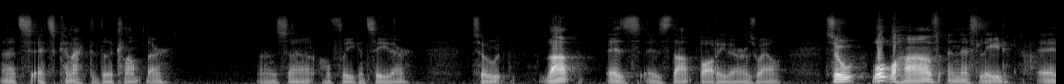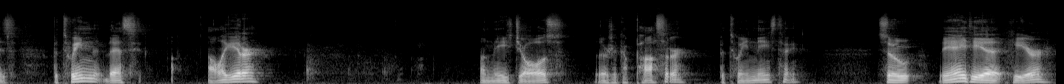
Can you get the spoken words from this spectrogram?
It's, it's connected to the clamp there, as uh, hopefully you can see there. So that is, is that body there as well. So what we'll have in this lead is between this alligator and these jaws, there's a capacitor between these two. So the idea here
